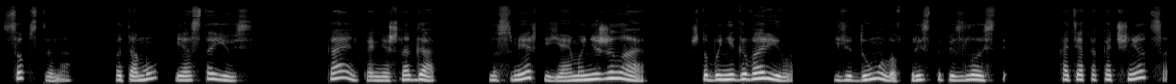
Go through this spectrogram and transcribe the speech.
Собственно, потому и остаюсь. Каин, конечно, гад, но смерти я ему не желаю, чтобы не говорила или думала в приступе злости. Хотя как очнется,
